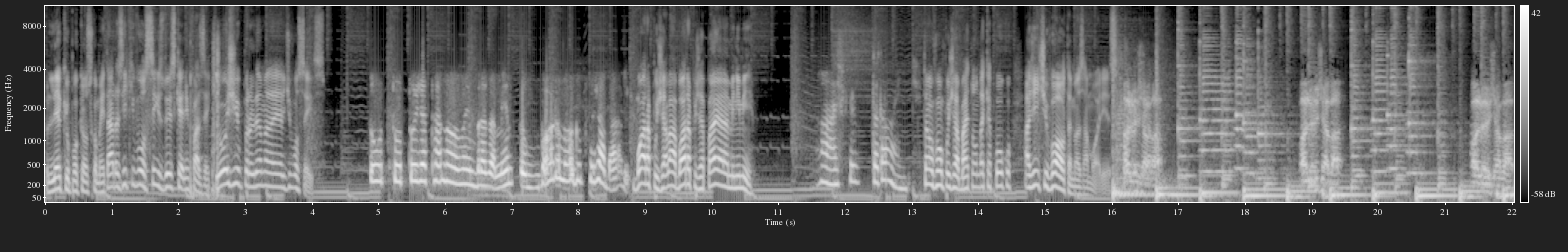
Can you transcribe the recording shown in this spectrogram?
ler aqui um pouquinho os comentários. O que vocês dois querem fazer? Que hoje o programa é de vocês tu, tu, tu já tá no embrasamento, bora logo pro jabá. Bora pro jabá, bora pro jabá, Minimi? Ah, acho que totalmente. Então vamos pro jabá, então daqui a pouco a gente volta, meus amores. Olha o jabá. Olha o jabá. Olha o jabá.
